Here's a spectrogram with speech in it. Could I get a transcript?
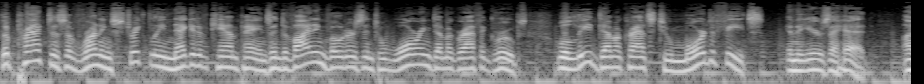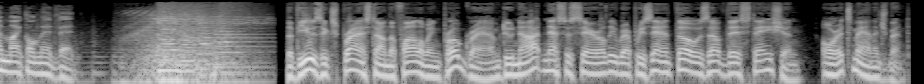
The practice of running strictly negative campaigns and dividing voters into warring demographic groups will lead Democrats to more defeats in the years ahead. I'm Michael Medved. The views expressed on the following program do not necessarily represent those of this station or its management.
